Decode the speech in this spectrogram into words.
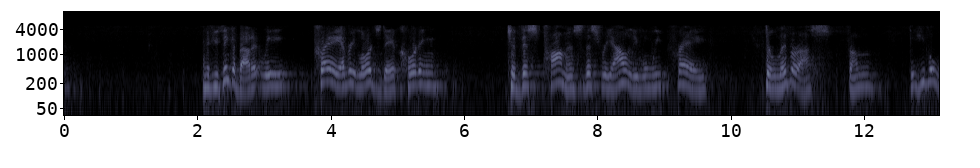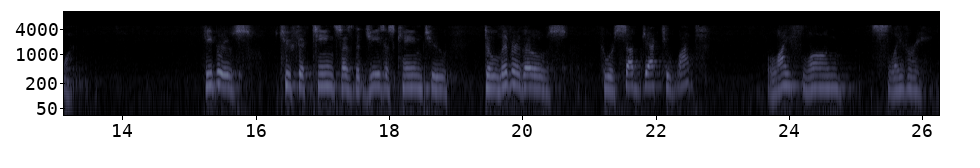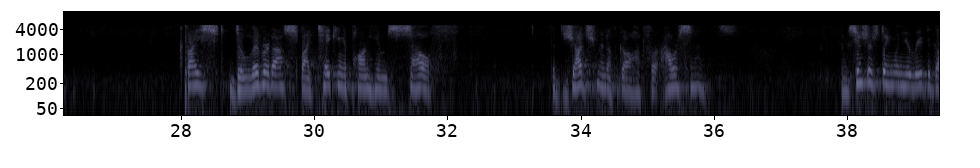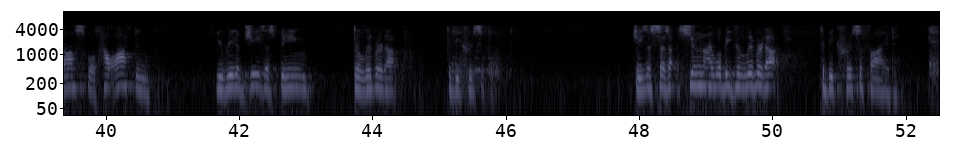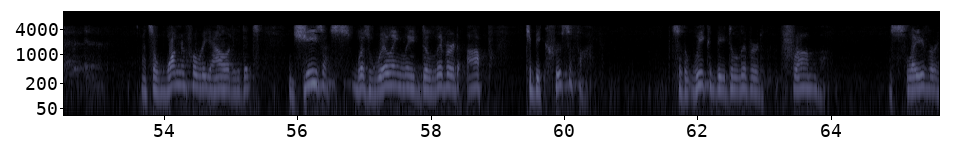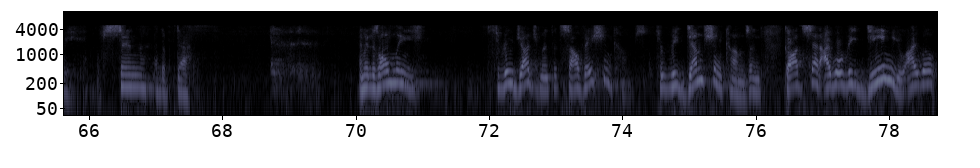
And if you think about it, we pray every Lord's Day according to this promise, this reality, when we pray, deliver us from the evil one. Hebrews 2:15 says that Jesus came to deliver those who were subject to what? Lifelong slavery. Christ delivered us by taking upon himself the judgment of God for our sins. And it's interesting when you read the Gospels how often you read of Jesus being delivered up to be crucified. Jesus says, Soon I will be delivered up to be crucified. It's a wonderful reality that Jesus was willingly delivered up to be crucified so that we could be delivered from the slavery of sin and of death. And it is only through judgment that salvation comes, through redemption comes. And God said, I will redeem you. I will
